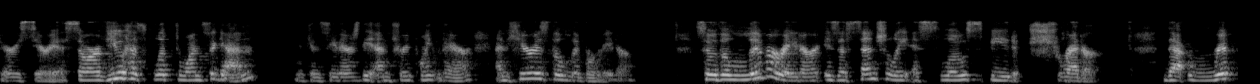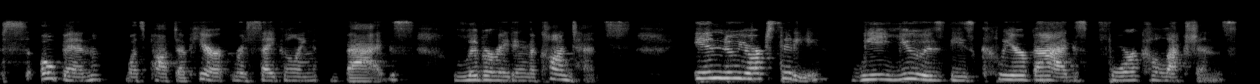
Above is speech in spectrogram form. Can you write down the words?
Very serious. So our view has flipped once again. You can see there's the entry point there. And here is the liberator. So the liberator is essentially a slow speed shredder that rips open what's popped up here, recycling bags, liberating the contents. In New York City, we use these clear bags for collections.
